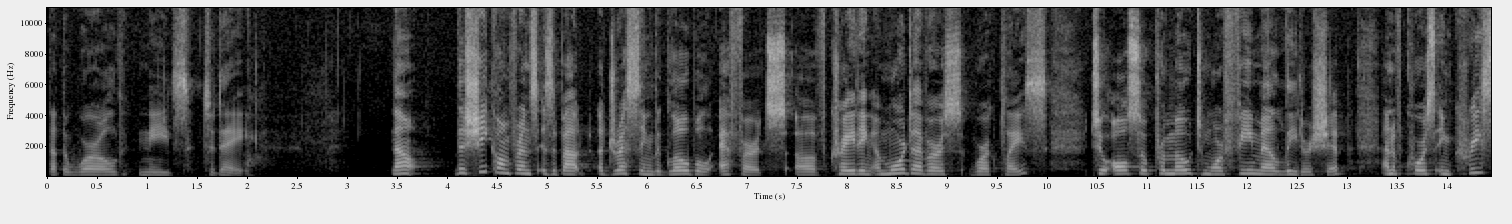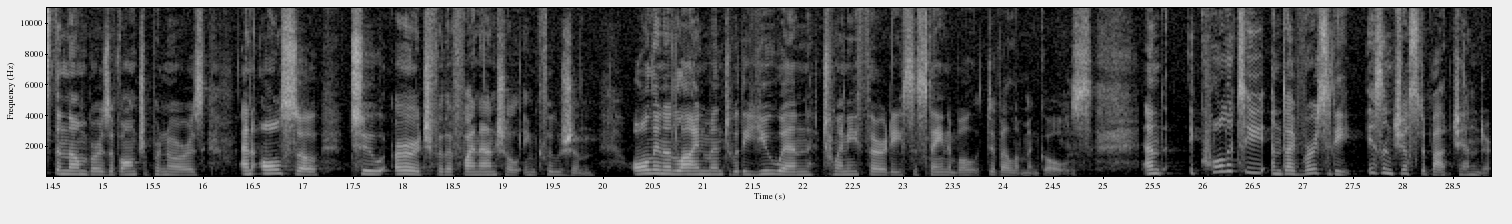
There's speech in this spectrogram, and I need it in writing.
that the world needs today. Now, the SHE conference is about addressing the global efforts of creating a more diverse workplace, to also promote more female leadership, and of course, increase the numbers of entrepreneurs, and also to urge for the financial inclusion, all in alignment with the UN 2030 Sustainable Development Goals. And equality and diversity isn't just about gender.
